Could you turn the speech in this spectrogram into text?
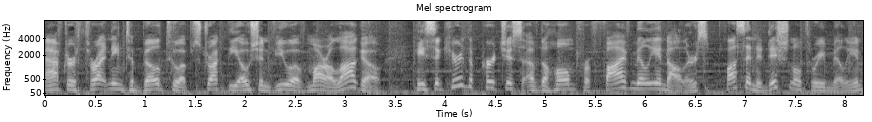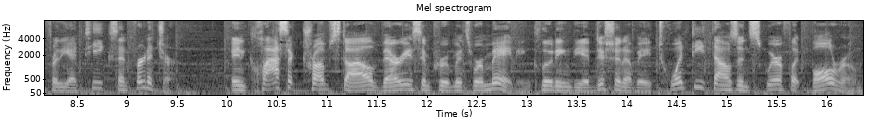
After threatening to build to obstruct the ocean view of Mar-a-Lago, he secured the purchase of the home for $5 million plus an additional 3 million for the antiques and furniture. In classic Trump style, various improvements were made, including the addition of a 20,000 square foot ballroom,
